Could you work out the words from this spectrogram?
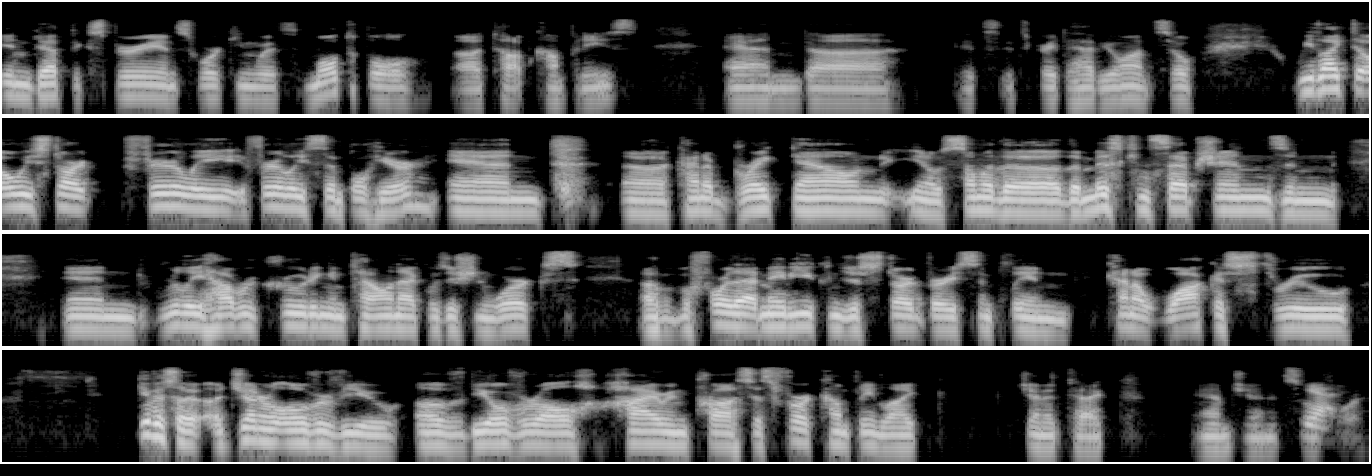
in-depth experience working with multiple uh, top companies and uh, it's it's great to have you on. So we like to always start fairly fairly simple here and uh, kind of break down you know some of the the misconceptions and and really how recruiting and talent acquisition works. Uh, but before that, maybe you can just start very simply and kind of walk us through, give us a, a general overview of the overall hiring process for a company like Genentech, Amgen, and so forth.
